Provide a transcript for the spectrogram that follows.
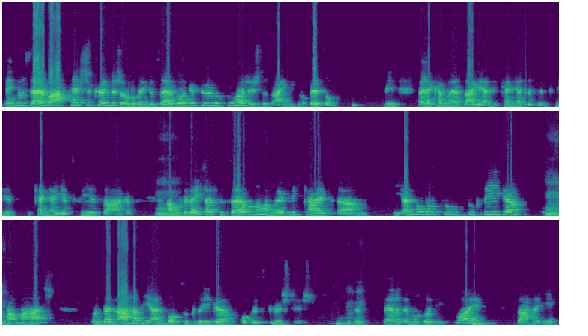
wenn du selber abtesten könntest oder wenn du selber ein Gefühl dazu hast, ist das eigentlich nur besser. Wie, weil da kann man ja sagen, ja, die kann ja das jetzt viel, die kann ja jetzt viel sagen. Mhm. Aber vielleicht hast du selber noch eine Möglichkeit, ähm, die Antwort dazu zu kriegen, ob mhm. du Karma hast und dann nachher die Antwort zu kriegen, ob es gelöscht ist. Mhm. Das wären immer so die zwei Sachen. Ich,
